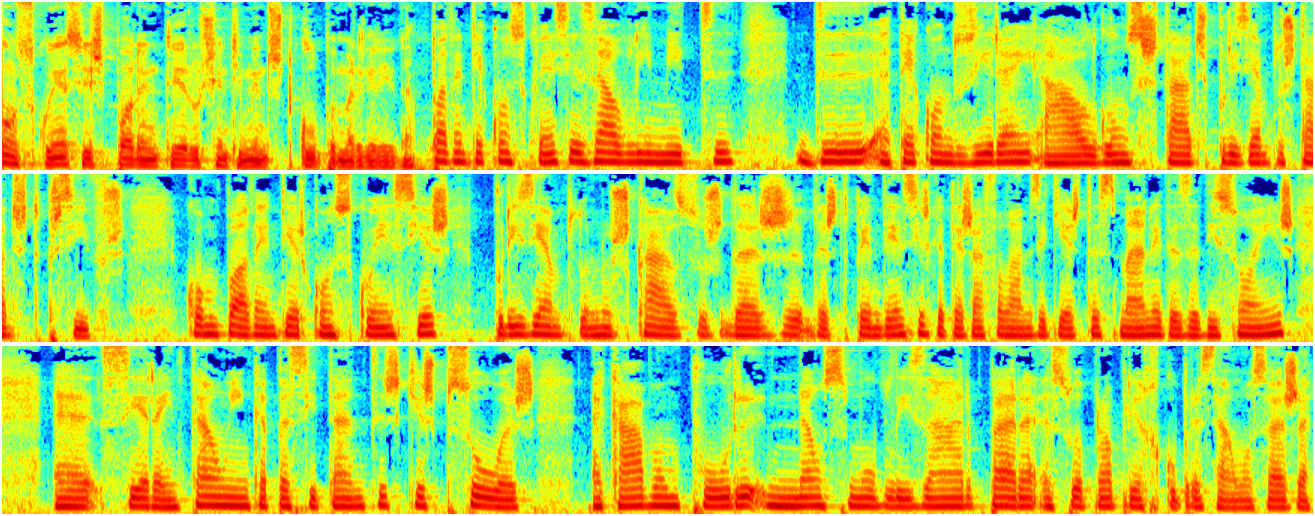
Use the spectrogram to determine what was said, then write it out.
consequências podem ter os sentimentos de culpa, Margarida? Podem ter consequências ao limite de até conduzirem a alguns estados, por exemplo, estados depressivos, como podem ter consequências por exemplo, nos casos das, das dependências, que até já falámos aqui esta semana, e das adições, uh, serem tão incapacitantes que as pessoas acabam por não se mobilizar para a sua própria recuperação, ou seja,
